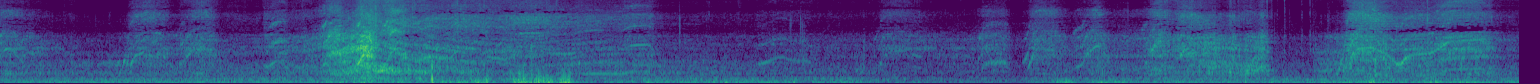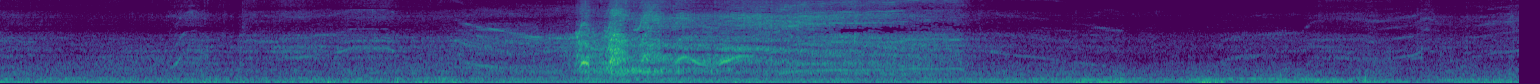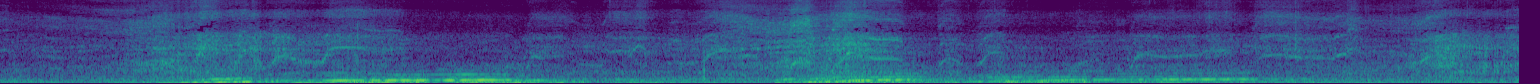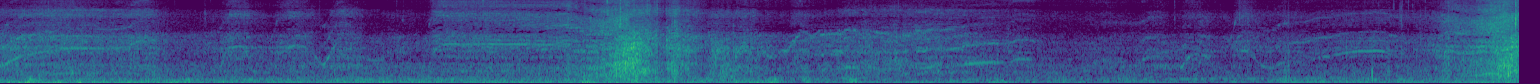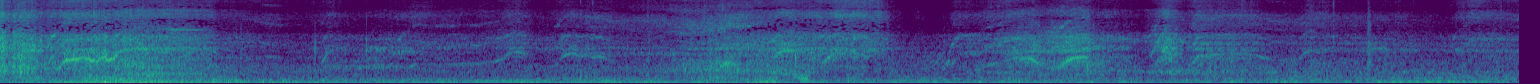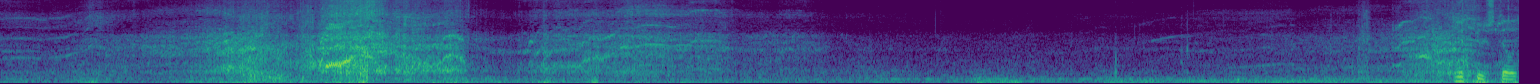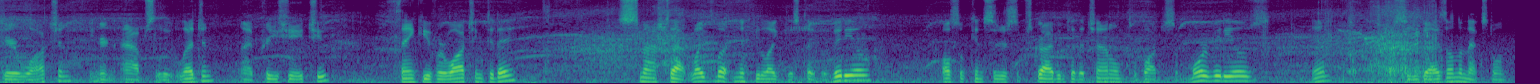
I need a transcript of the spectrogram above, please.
If you're still here watching, you're an absolute legend. I appreciate you. Thank you for watching today. Smash that like button if you like this type of video. Also consider subscribing to the channel to watch some more videos. And I'll see you guys on the next one.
